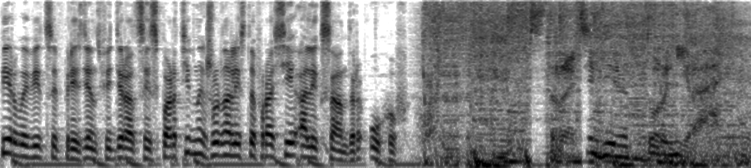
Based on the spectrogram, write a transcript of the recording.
первый вице-президент Федерации спортивных журналистов России Александр Ухов. Стратегия турнира.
